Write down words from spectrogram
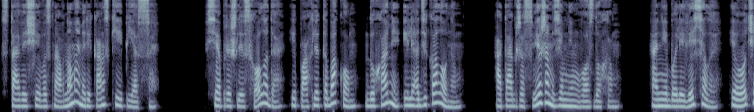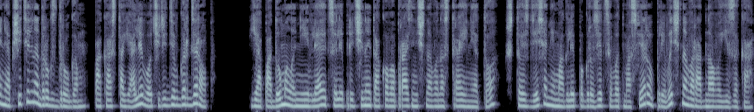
ставящую в основном американские пьесы. Все пришли с холода и пахли табаком, духами или одеколоном, а также свежим зимним воздухом. Они были веселы и очень общительны друг с другом, пока стояли в очереди в гардероб. Я подумала, не является ли причиной такого праздничного настроения то, что здесь они могли погрузиться в атмосферу привычного родного языка.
